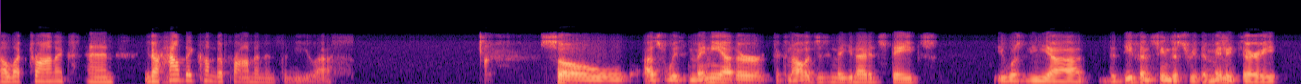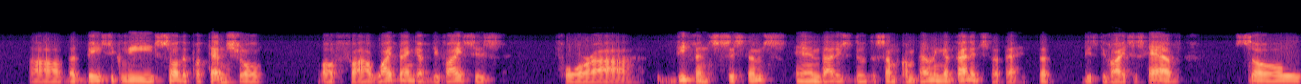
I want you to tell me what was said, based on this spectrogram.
electronics and you know how they come to prominence in the U.S.? So, as with many other technologies in the United States, it was the uh, the defense industry, the military, uh, that basically saw the potential of uh, wide bandgap devices for uh, defense systems, and that is due to some compelling advantage that, the, that these devices have. So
